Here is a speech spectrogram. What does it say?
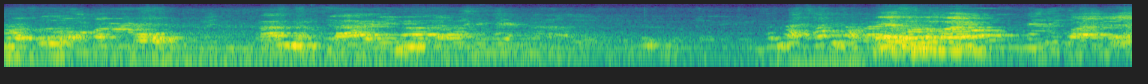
มาซื้อของมันโคแม่คนละมันกว่าเนี่ย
